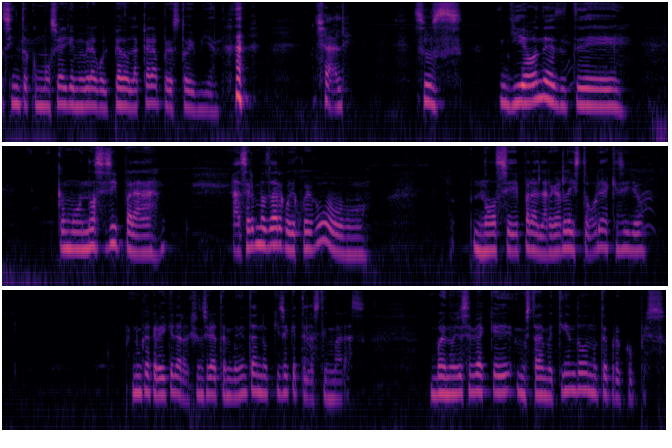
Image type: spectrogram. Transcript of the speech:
Siento como si alguien me hubiera golpeado la cara, pero estoy bien. Chale. Sus guiones de... Como no sé si para hacer más largo el juego o... No sé, para alargar la historia, qué sé yo. Nunca creí que la reacción sería tan violenta, no quise que te lastimaras. Bueno, ya sabía que me estaba metiendo, no te preocupes.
